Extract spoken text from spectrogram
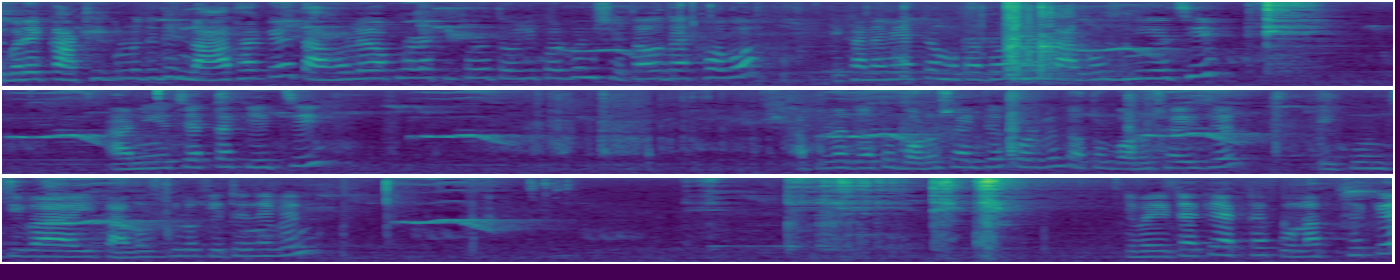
এবারে কাঠিগুলো যদি না থাকে, তাহলে আপনারা কি করে তৈরি করবেন সেটাও দেখাবো। এখানে আমি একটা মোটা ধরনের কাগজ নিয়েছি, আর নিয়েছি একটা কেচি। আপনারা যত বড় সাইজের করবেন, তত বড় সাইজের এই কুঞ্চি বা এই কাগজগুলো কেটে নেবেন। এবার এটাকে একটা কোনার থেকে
